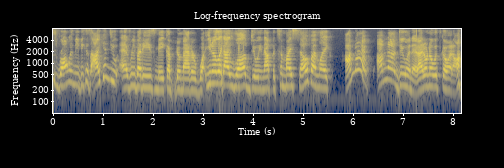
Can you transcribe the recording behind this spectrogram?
is wrong with me? Because I can do everybody's makeup no matter what. You know, like I love doing that, but to myself, I'm like, I'm not I'm not doing it. I don't know what's going on.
